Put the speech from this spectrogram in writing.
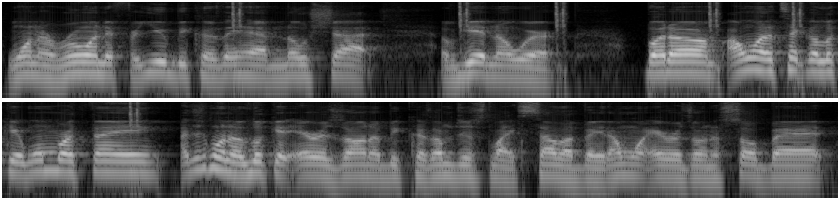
want to ruin it for you because they have no shot of getting nowhere. But um, I want to take a look at one more thing. I just want to look at Arizona because I'm just like salivate. I want Arizona so bad.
